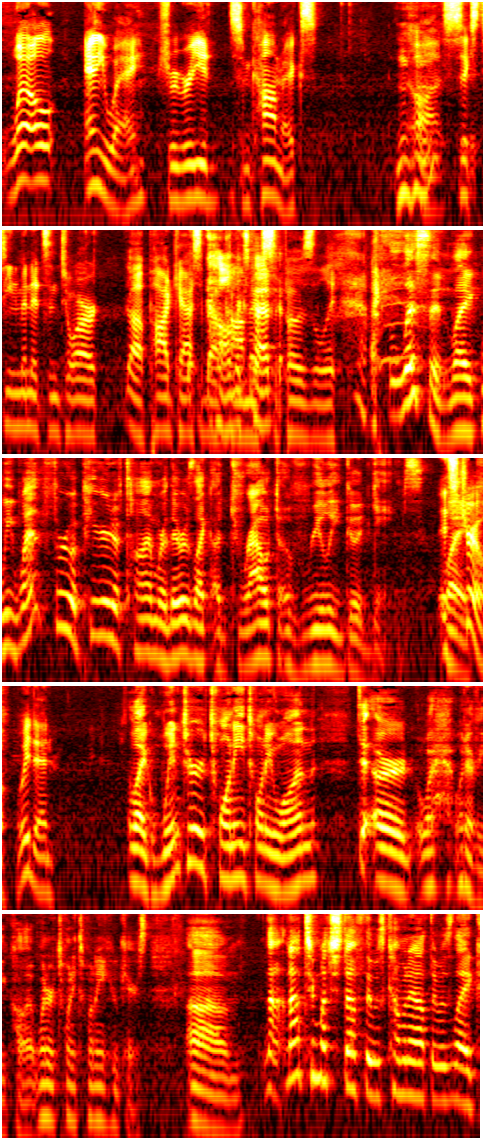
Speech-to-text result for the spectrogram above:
Well, anyway, should we read some comics? Uh, 16 minutes into our uh, podcast about Comics comics, podca- supposedly. Listen, like we went through a period of time where there was like a drought of really good games. It's Like, true. We did. like winter 2021 or whatever you call it winter 2020 who cares um not not too much stuff that was coming out that was like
